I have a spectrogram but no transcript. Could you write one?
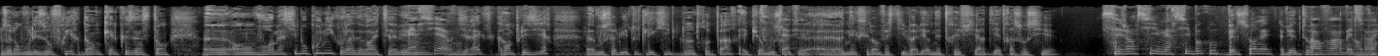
nous allons vous les offrir dans quelques instants. Euh, on vous remercie beaucoup Nicolas d'avoir été avec nous en direct, grand plaisir. Euh, vous saluez toute l'équipe de notre part et puis on vous souhaite euh, un excellent festival et on est très fiers d'y être associés. C'est gentil, merci beaucoup. Belle soirée, à bientôt. Au revoir, belle soirée.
